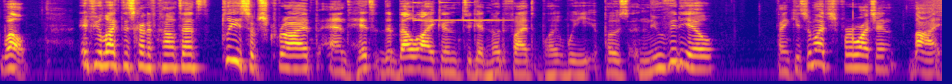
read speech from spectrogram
well, if you like this kind of content, please subscribe and hit the bell icon to get notified when we post a new video. Thank you so much for watching. Bye.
